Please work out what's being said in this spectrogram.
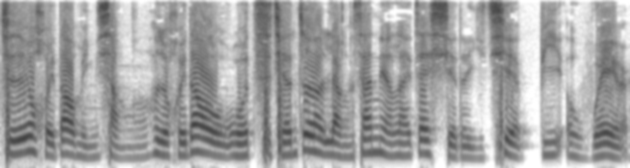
其实又回到冥想了，或者回到我此前这两三年来在写的一切，be aware，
